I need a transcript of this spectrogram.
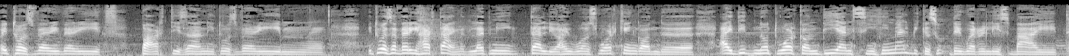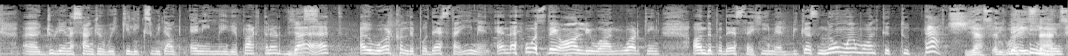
It was very, very partisan. It was very, um, it was a very hard time. Let me tell you, I was working on the, I did not work on DNC email because they were released by uh, Julian Assange and WikiLeaks without any media partner, Yes. but I work on the Podesta email, and I was the only one working on the Podesta email because no one wanted to touch. Yes, and why is that?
